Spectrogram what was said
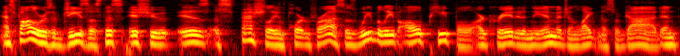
As followers of Jesus, this issue is especially important for us as we believe all people are created in the image and likeness of God. And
